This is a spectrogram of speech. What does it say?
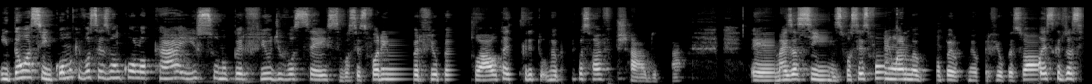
Então, assim, como que vocês vão colocar isso no perfil de vocês? Se vocês forem no perfil pessoal, tá escrito. Meu perfil pessoal é fechado, tá? É, mas, assim, se vocês forem lá no meu, meu, perfil pessoal, tá escrito assim:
